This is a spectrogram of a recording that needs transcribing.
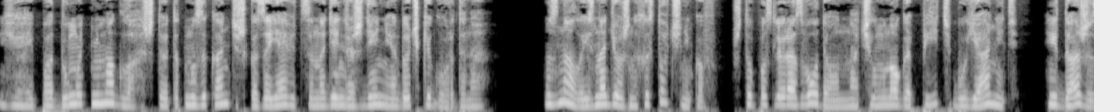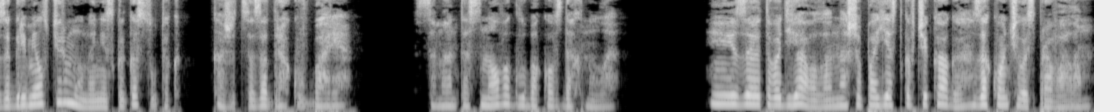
Я и подумать не могла, что этот музыкантишка заявится на день рождения дочки Гордона. Знала из надежных источников, что после развода он начал много пить, буянить и даже загремел в тюрьму на несколько суток, кажется, за драку в баре. Саманта снова глубоко вздохнула. И из-за этого дьявола наша поездка в Чикаго закончилась провалом.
